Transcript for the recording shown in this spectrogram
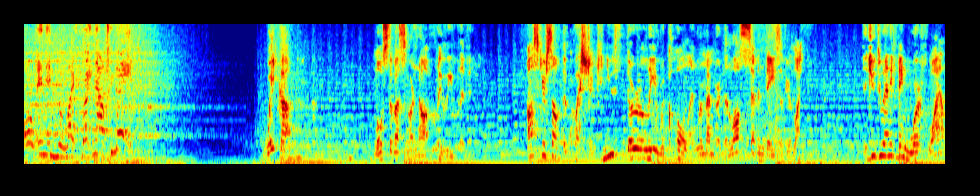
all in in your life right now, today. Wake up. Most of us are not really living. Ask yourself the question can you thoroughly recall and remember the last seven days of your life? Did you do anything worthwhile?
